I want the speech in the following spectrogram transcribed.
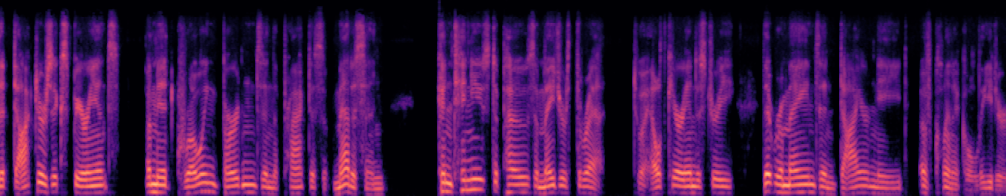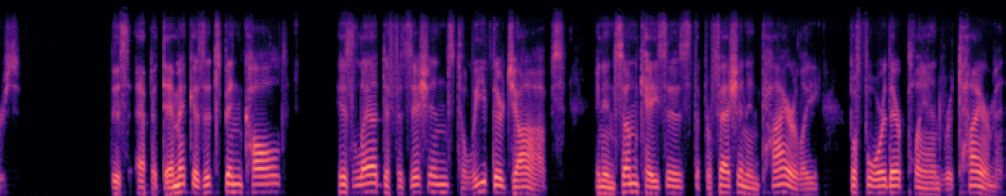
that doctors experience amid growing burdens in the practice of medicine, continues to pose a major threat to a healthcare industry that remains in dire need of clinical leaders. This epidemic, as it's been called, has led to physicians to leave their jobs, and in some cases, the profession entirely before their planned retirement.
